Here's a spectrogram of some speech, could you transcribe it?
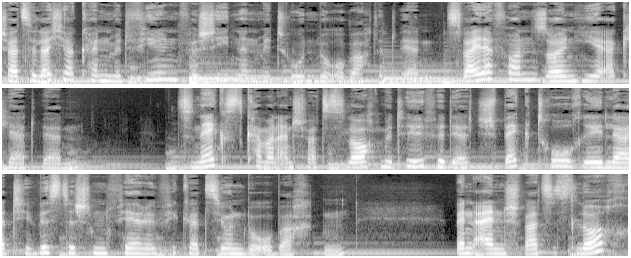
Schwarze Löcher können mit vielen verschiedenen Methoden beobachtet werden. Zwei davon sollen hier erklärt werden. Zunächst kann man ein schwarzes Loch mit Hilfe der spektrorelativistischen Verifikation beobachten. Wenn ein schwarzes Loch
